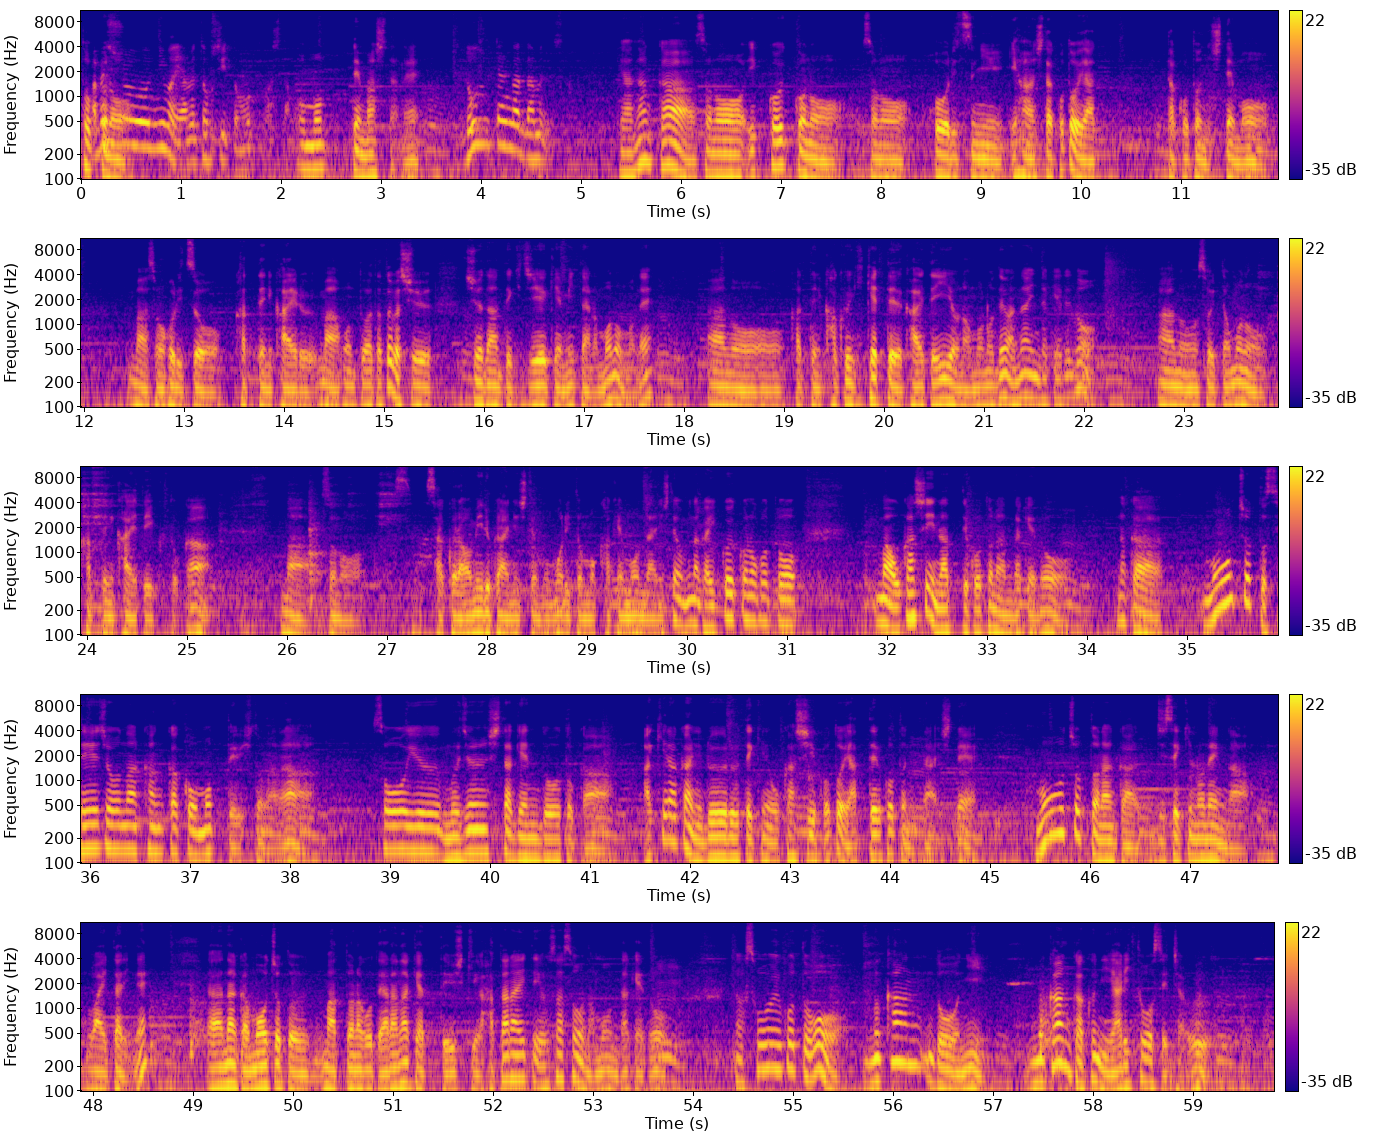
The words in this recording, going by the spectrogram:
トッ安倍首相にはやめてほしいと思ってました、思ってましたね。うん。どういう点がダメですか？いやなんかその一個一個のその法律に違反したことをやったことにしても、まあ、その法律を勝手に変える、まあ、本当は例えば集集団的自衛権みたいなものもねあの勝手に閣議決定で変えていいようなものではないんだけれどあのそういったものを勝手に変えていくとか、まあ、その桜を見る会にしても森友家計問題にしてもなんか一個一個のことを、まあ、おかしいなってことなんだけど、なんかもうちょっと正常な感覚を持っている人なら、そういう矛盾した言動とか、明らかにルール的におかしいことをやってることに対して、もうちょっとなんか自責の念が湧いたりね、あなんかもうちょっとまっとうなことやらなきゃっていう意識が働いて良さそうなもんだけど、うん。そういうことを無感動に無感覚にやり通せちゃう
